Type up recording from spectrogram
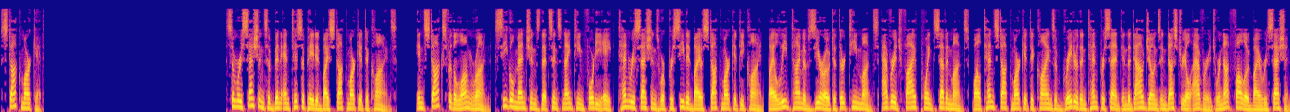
Stock market Some recessions have been anticipated by stock market declines. In Stocks for the Long Run, Siegel mentions that since 1948, 10 recessions were preceded by a stock market decline, by a lead time of 0 to 13 months average 5.7 months, while 10 stock market declines of greater than 10% in the Dow Jones Industrial Average were not followed by a recession.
